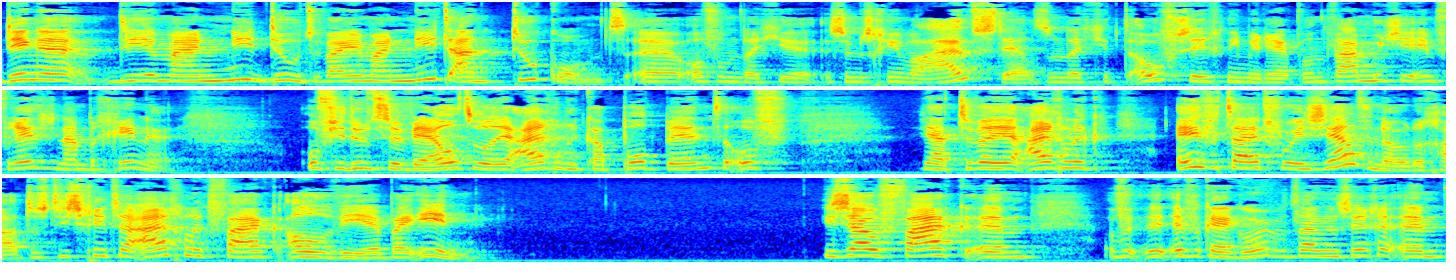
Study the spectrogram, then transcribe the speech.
Dingen die je maar niet doet, waar je maar niet aan toekomt. Uh, of omdat je ze misschien wel uitstelt, omdat je het overzicht niet meer hebt. Want waar moet je in vredesnaam beginnen? Of je doet ze wel, terwijl je eigenlijk kapot bent. Of ja, terwijl je eigenlijk even tijd voor jezelf nodig had. Dus die schiet er eigenlijk vaak alweer bij in. Je zou vaak, um, even kijken hoor, wat wou ik nou zeggen? Um,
